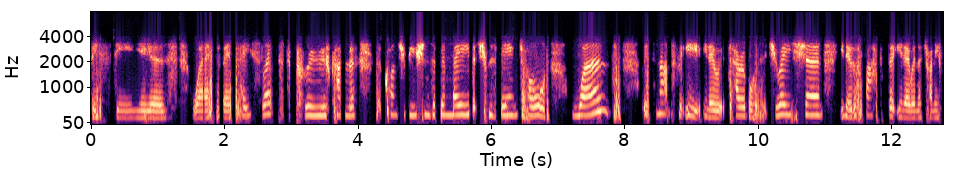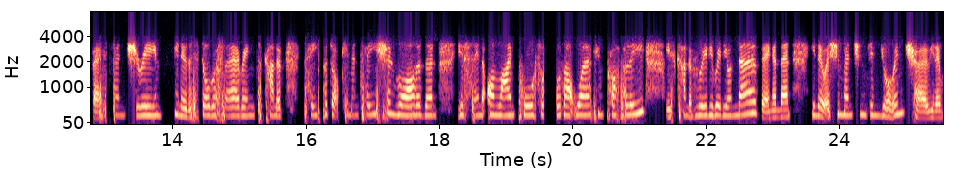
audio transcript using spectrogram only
15 years worth of their pay slips to prove kind of that contributions had been made that she was being told weren't. It's an absolutely you know terrible situation you know, the fact that, you know, in the 21st century, you know, they're still referring to kind of paper documentation rather than you're saying that online portals aren't working properly is kind of really, really unnerving. And then, you know, as you mentioned in your intro, you know,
